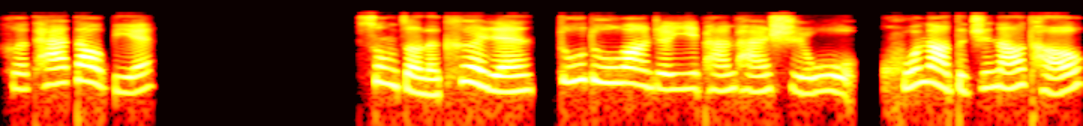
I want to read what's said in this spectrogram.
和他道别。送走了客人，嘟嘟望着一盘盘食物，苦恼的直挠头。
